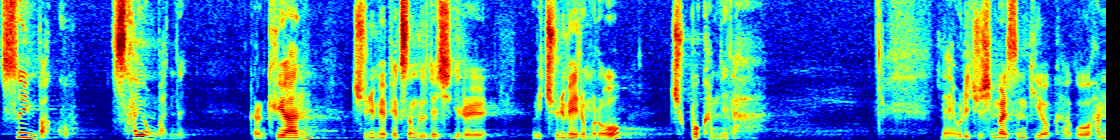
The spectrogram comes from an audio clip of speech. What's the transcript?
쓰임 받고 사용 받는 그런 귀한 주님의 백성들 되시기를 우리 주님의 이름으로 축복합니다. 네, 우리 주신 말씀 기억하고 함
